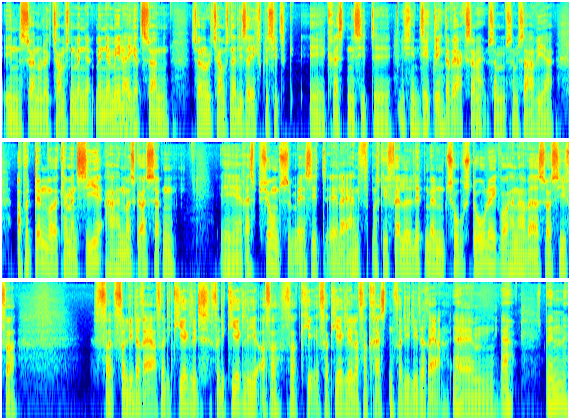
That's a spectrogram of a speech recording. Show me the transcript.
en Søren Ulrik Thomsen, men jeg, men jeg mener mm. ikke, at Søren, Søren Ulrik Thomsen er lige så eksplicit øh, kristen i sit, øh, I sin sit digterværk, som, som, som, som Sarvi er. Og på den måde kan man sige, har han måske også sådan øh, receptionsmæssigt, eller er han måske faldet lidt mellem to stole, ikke? hvor han har været så at sige for, for, for litterær, for de, kirkeligt, for de kirkelige, og for, for, for kirkelige eller for kristen, for de litterære. Ja, øhm, ja. spændende.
